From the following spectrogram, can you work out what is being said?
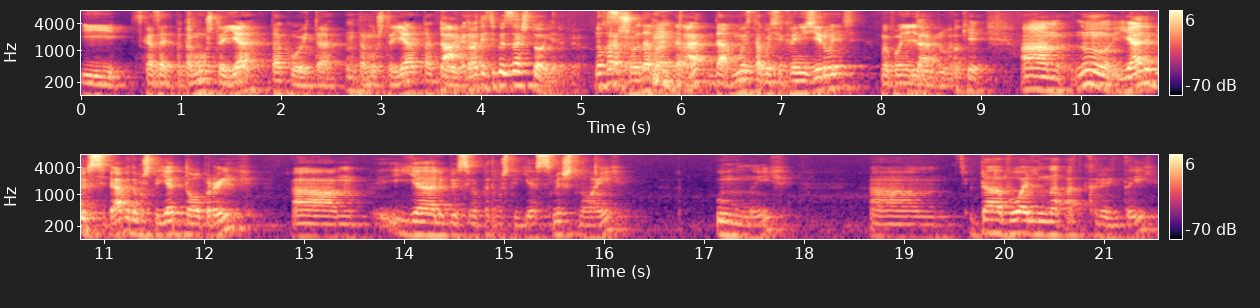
И сказать, потому что я такой-то, потому что я такой-то. Да, это типа за что я люблю. Ну хорошо, давай, Да? давай. Да, мы с тобой синхронизировались, мы поняли Да, друг друга. окей. Ам, ну, я люблю себя, потому что я добрый. Ам, я люблю себя, потому что я смешной, умный, ам, довольно открытый.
